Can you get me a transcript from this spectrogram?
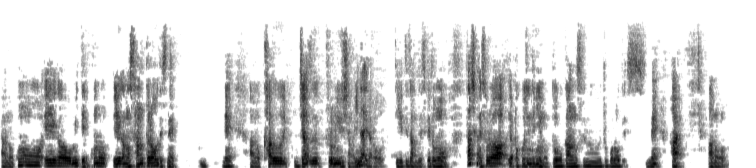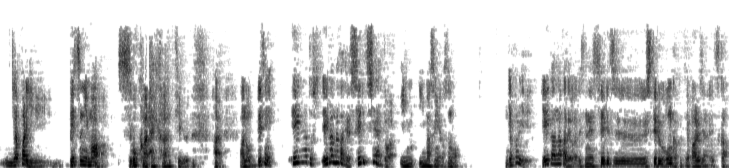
あの、この映画を見て、この映画のサントラをですね、ね、あの、買うジャズプロミュージシャンはいないだろうって言ってたんですけども、確かにそれはやっぱ個人的にも同感するところですね。はい。あの、やっぱり別にまあ、すごくはないかなっていう。はい。あの、別に映画と、映画の中で成立しないとは言いませんよ。その、やっぱり映画の中ではですね、成立してる音楽ってやっぱあるじゃないですか。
